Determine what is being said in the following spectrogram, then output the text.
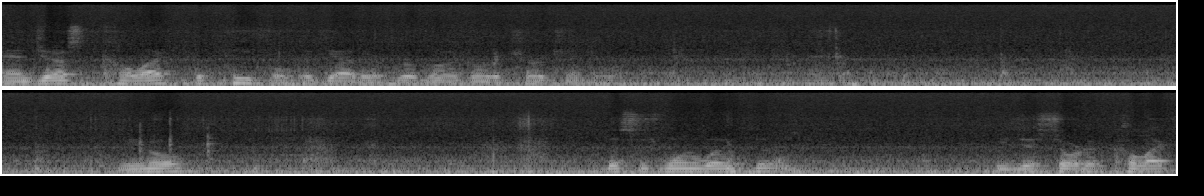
And just collect the people together who are going to go to church anyway. You know, this is one way of doing it. You just sort of collect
